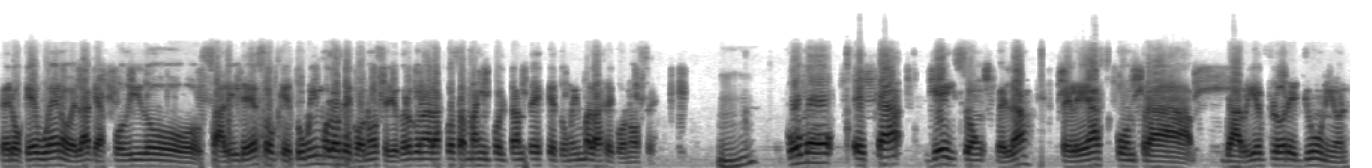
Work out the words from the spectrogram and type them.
pero qué bueno, ¿verdad? Que has podido salir de eso, que tú mismo lo reconoces. Yo creo que una de las cosas más importantes es que tú misma las reconoces. ¿Cómo está Jason, verdad? Peleas contra Gabriel Flores Jr.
